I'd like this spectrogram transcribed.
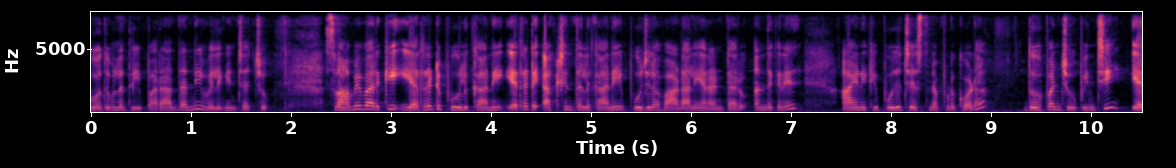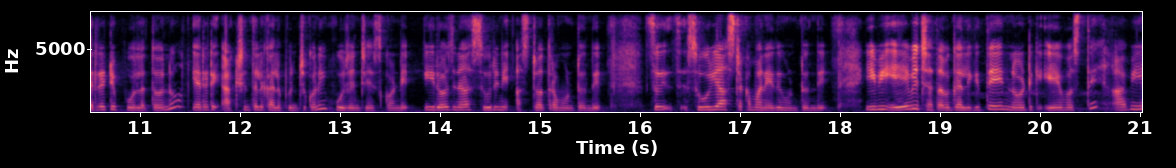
గోధుమల దీపారాధాన్ని వెలిగించవచ్చు. స్వామివారికి ఎర్రటి పూలు కానీ ఎర్రటి అక్షింతలు కానీ పూజలో వాడాలి అని అంటారు. అందుకని ఆయనకి పూజ చేస్తున్నప్పుడు కూడా ధూపం చూపించి ఎర్రటి పూలతోనూ ఎర్రటి అక్షింతలు కల్పించుకొని పూజన చేసుకోండి. ఈ రోజున సూర్యుని అష్టోత్తరం ఉంటుంది. సూర్యాష్టకం అనేది ఉంటుంది. ఇవి ఏవి చదవగలిగితే నోటికి ఏ వస్తే అవి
